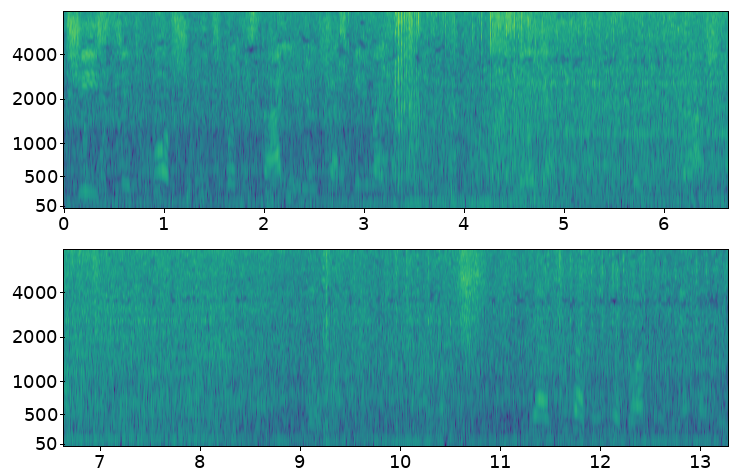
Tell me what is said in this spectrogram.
Чистить ковш люди вот стали, сейчас перевозить. История. Страшно. Дома. Я сюда не еду, оттуда я хочу.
